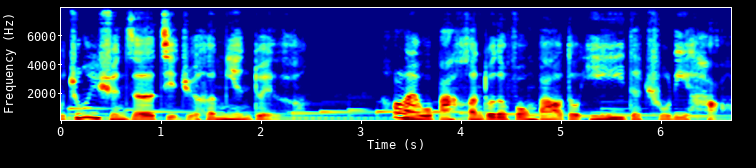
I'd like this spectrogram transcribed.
我终于选择解决和面对了。后来，我把很多的风暴都一一的处理好。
